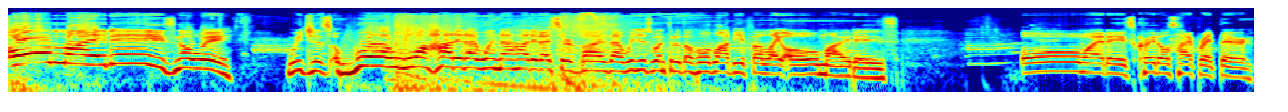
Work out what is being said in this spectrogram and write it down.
Oh my No way! We just, whoa, how did I win that? How did I survive that? We just went through the whole lobby. It felt like, oh my days. Oh my days. Kratos hype right there.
